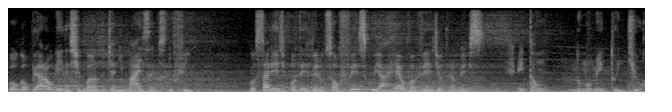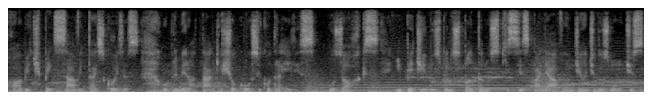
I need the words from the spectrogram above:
vou golpear alguém deste bando de animais antes do fim. Gostaria de poder ver o sol fresco e a relva verde outra vez. Então, no momento em que o hobbit pensava em tais coisas, o primeiro ataque chocou-se contra eles. Os orcs, impedidos pelos pântanos que se espalhavam diante dos montes,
